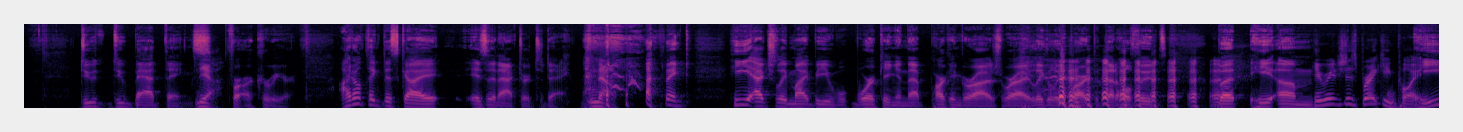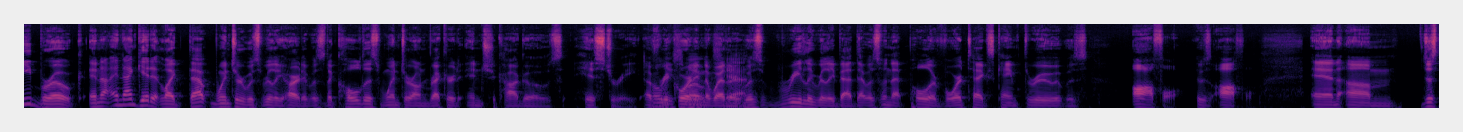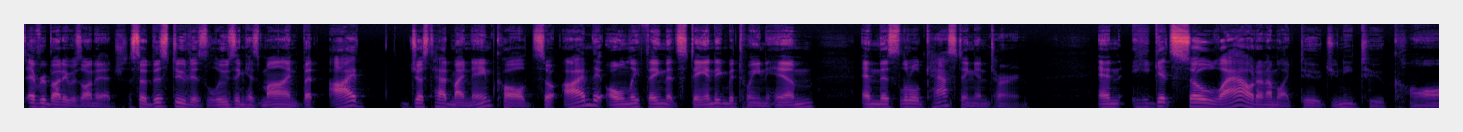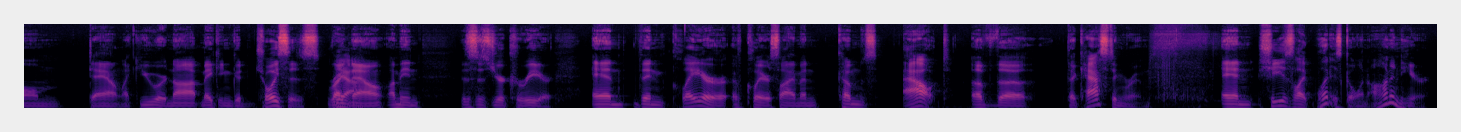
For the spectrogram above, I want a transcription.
do do bad things Yeah. for our career. I don't think this guy is an actor today. No. I think he actually might be working in that parking garage where I legally parked at that Whole Foods. But he um He reached his breaking point. he broke, and I, and I get it. Like that winter was really hard. It was the coldest winter on record in Chicago's history of Holy recording the weather. yeah. It was really really bad. That was when that polar vortex came through. It was awful. It was awful, and um, just everybody was on edge. So this dude is losing his mind. But I just had my name called, so I'm the only thing that's standing between him and this little casting intern. And he gets so loud and i'm like dude you need to calm down. Like you are not making good choices right Yeah. now. I mean this is your career. And then claire of claire simon comes out of the the casting room and she's like what is going on in here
